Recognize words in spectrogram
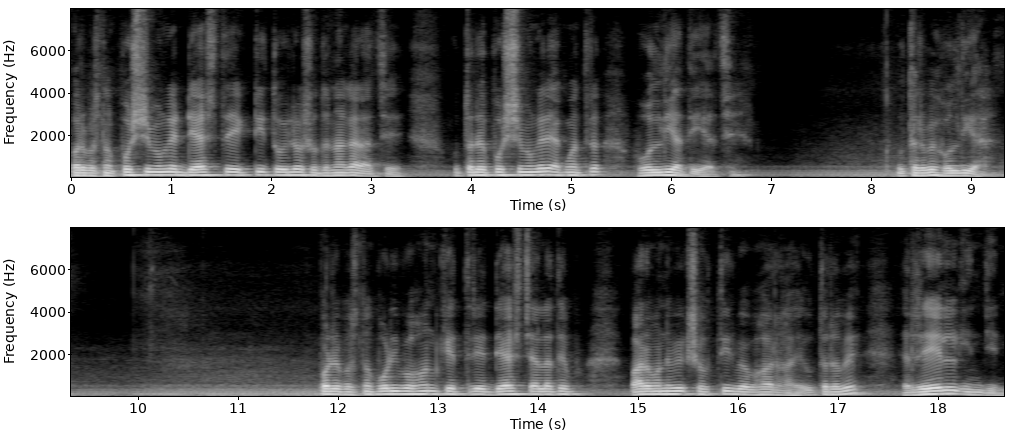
পরের প্রশ্ন, পশ্চিমবঙ্গের ড্যাশতে একটি তৈল শোধনাগার আছে। উত্তরে পশ্চিমবঙ্গের একমাত্র হলদিয়াতেই আছে। উত্তর হবে হলদিয়া। পরের প্রশ্ন, পরিবহন ক্ষেত্রে ড্যাশ চালাতে পারমাণবিক শক্তির ব্যবহার হয়। উত্তর হবে, রেল ইঞ্জিন।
